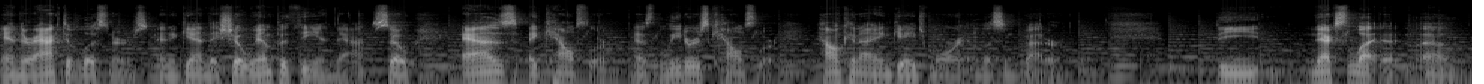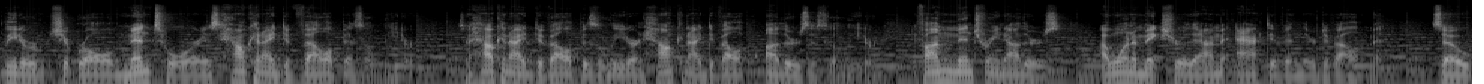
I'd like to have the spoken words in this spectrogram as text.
and they're active listeners. And again, they show empathy in that. So, as a counselor, as the leader as counselor, how can I engage more and listen better? The next le- uh, leadership role, mentor, is how can I develop as a leader? So, how can I develop as a leader and how can I develop others as a leader? If I'm mentoring others, I want to make sure that I'm active in their development. So,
